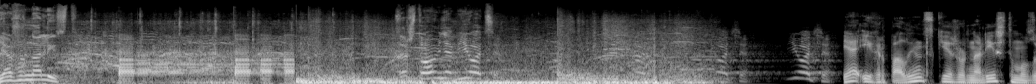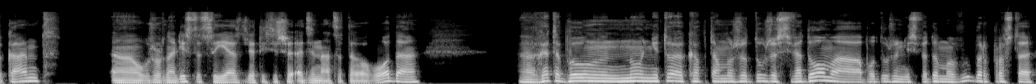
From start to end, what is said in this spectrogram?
Я журналист. За что вы меня бьете? Бьете, бьете. Я Игорь Полынский, журналист, музыкант. У журналістыцы я з 2011 года. Э, Гэта быў ну не тое, каб там ужо дужа свядома або дужа несвядомы выбар, просто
